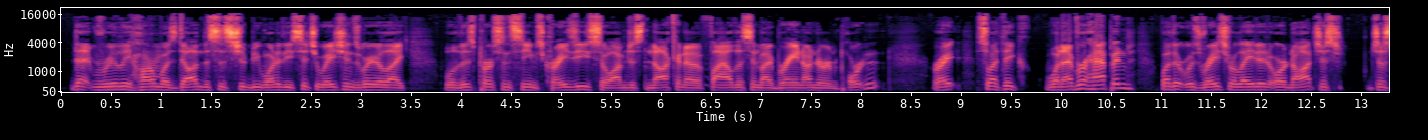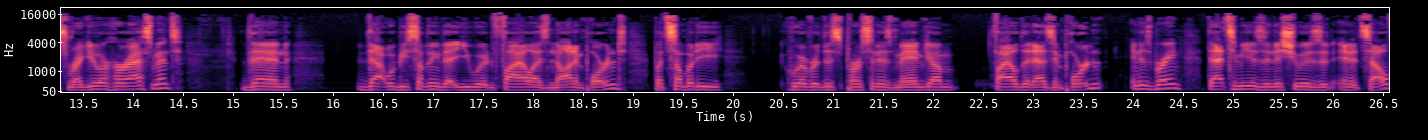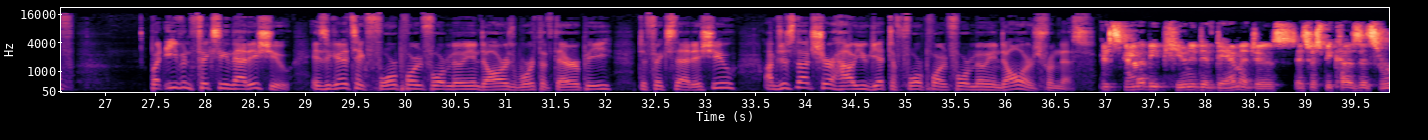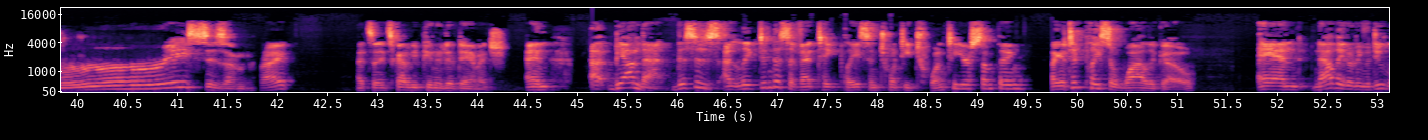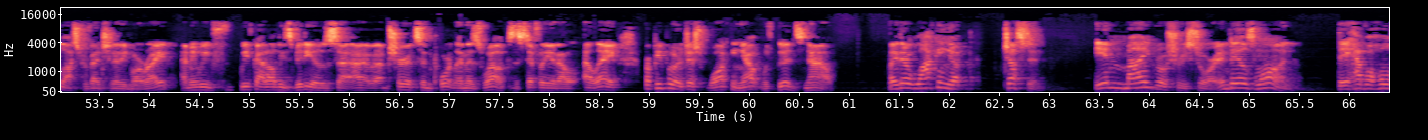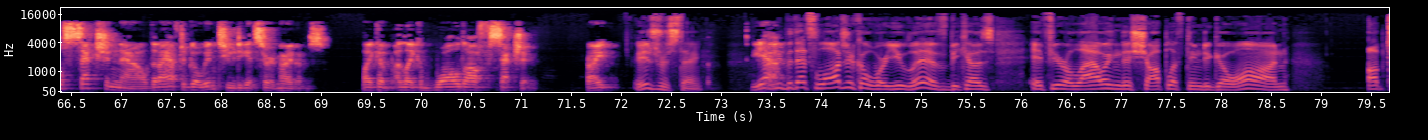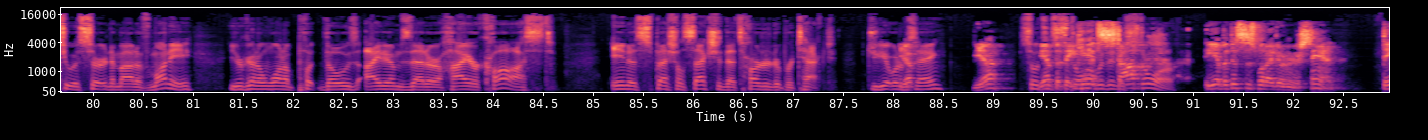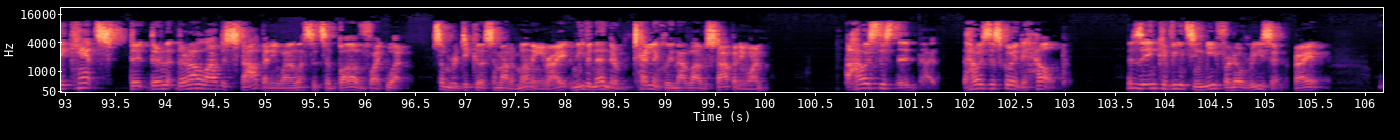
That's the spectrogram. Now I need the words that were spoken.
that really harm was done. This is, should be one of these situations where you're like, well, this person seems crazy, so I'm just not going to file this in my brain under important, right? So I think whatever happened, whether it was race related or not, just just regular harassment, then that would be something that you would file as not important. But somebody, whoever this person is, Mangum, filed it as important in his brain. That to me is an issue in itself. But even fixing that issue, is it going to take $4.4 million worth of therapy to fix that issue? I'm just not sure how you get to $4.4 million from this. It's got to be punitive damages. It's just because it's racism, right? It's, it's got to be punitive damage. And uh, beyond that, this is uh, like, didn't this event take place in 2020 or something? Like, it took place a while ago. And now they don't even do loss prevention anymore, right? I mean, we've we've got all these videos. I, am sure it's in Portland as well because it's definitely in L- L.A. where people are just walking out with goods now. Like they're locking up Justin in my grocery store in Dale's Lawn. They have a whole section now that I have to go into to get certain items, like a like a walled off section, right? Interesting. Yeah, I mean, but that's logical where you live because if you're allowing this shoplifting to go on up to a certain amount of money, you're going to want to put those items that are higher cost in a special section that's harder to protect. Do you get what yep. I'm saying? Yeah. So yeah, but they can't stop. Yeah, but this is what I don't understand. They can't. They're they're not allowed to stop anyone unless it's above like what some ridiculous amount of money, right? And even then, they're technically not allowed to stop anyone. How is this? Uh, how is this going to help? This is inconveniencing me for no reason, right?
